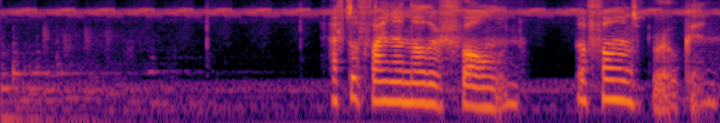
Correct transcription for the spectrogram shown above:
I have to find another phone. The phone's broken.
